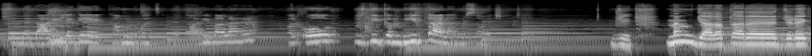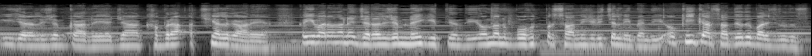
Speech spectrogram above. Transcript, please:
ਜ਼ਿੰਮੇਵਾਰੀ ਲੱਗੇ ਕੰਮ ਬਹੁਤ ਜ਼ਿੰਮੇਵਾਰੀ ਵਾਲਾ ਹੈ ਔਰ ਉਹ ਉਸ ਦੀ ਗੰਭੀਰਤਾ ਇਹਨਾਂ ਨੂੰ ਸਮਝਣੀ ਚਾਹੀਦੀ ਜੀ। ਮੈਮ ਜ਼ਿਆਦਾਤਰ ਜਿਹੜੇ ਕਿ ਜਰਨਲਿਜ਼ਮ ਕਰ ਰਹੇ ਆ ਜਾਂ ਖਬਰਾਂ ਅੱਛੀਆਂ ਲਗਾ ਰਹੇ ਆ ਕਈ ਵਾਰ ਉਹਨਾਂ ਨੇ ਜਰਨਲਿਜ਼ਮ ਨਹੀਂ ਕੀਤੀ ਹੁੰਦੀ ਉਹਨਾਂ ਨੂੰ ਬਹੁਤ ਪਰੇਸ਼ਾਨੀ ਜਿਹੜੀ ਝੱਲਣੀ ਪੈਂਦੀ ਹੈ ਉਹ ਕੀ ਕਰ ਸਕਦੇ ਉਹਦੇ ਬਾਰੇ ਜ਼ਰੂਰ ਦੱਸੋ।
